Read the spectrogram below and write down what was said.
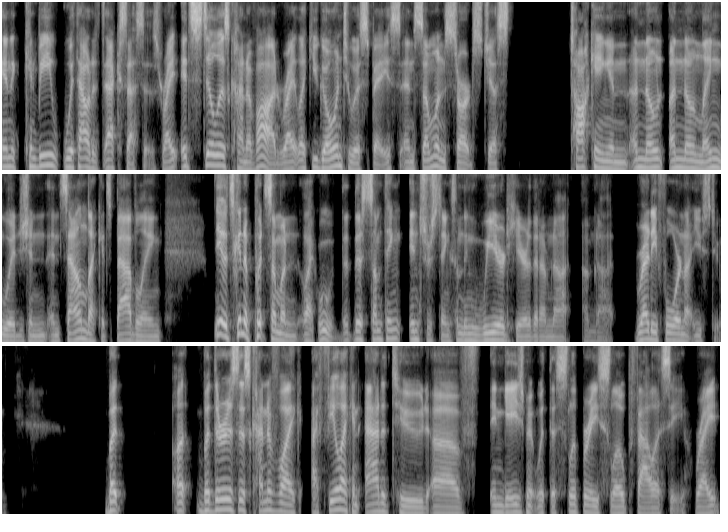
and it can be without its excesses right? It still is kind of odd right? Like you go into a space and someone starts just talking in unknown unknown language and and sound like it's babbling. You know it's going to put someone like ooh th- there's something interesting something weird here that i'm not i'm not ready for not used to. But uh, but there is this kind of like i feel like an attitude of engagement with the slippery slope fallacy right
